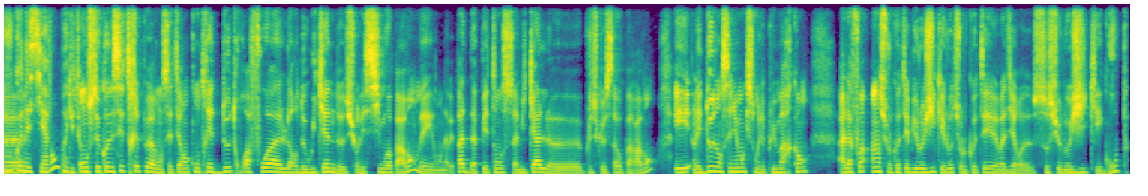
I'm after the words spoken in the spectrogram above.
Vous euh, connaissiez avant ou pas du tout? On se connaissait très peu avant. On s'était rencontrés deux, trois fois lors de week-ends sur les six mois auparavant, mais on n'avait pas d'appétence amicale euh, plus que ça auparavant. Et les deux enseignements qui sont les plus marquants, à la fois un sur le côté biologique et l'autre sur le côté, on va dire, euh, sociologique et groupe.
